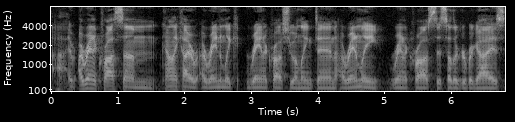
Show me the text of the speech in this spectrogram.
I, I ran across um, some kind of like how I, I randomly ran across you on LinkedIn. I randomly ran across this other group of guys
